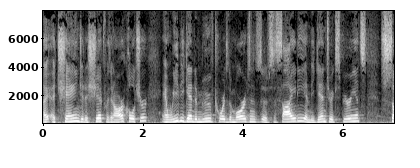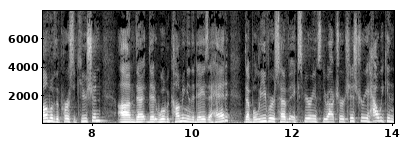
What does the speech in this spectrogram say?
a, a, change and a shift within our culture and we begin to move towards the margins of society and begin to experience some of the persecution um, that, that will be coming in the days ahead that believers have experienced throughout church history how we can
